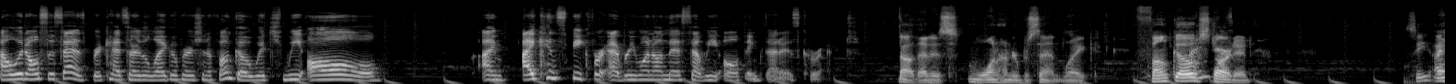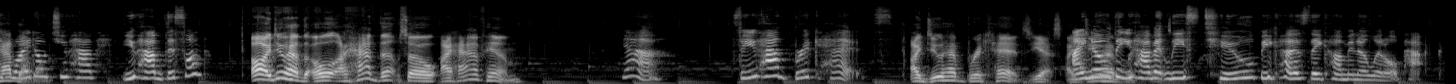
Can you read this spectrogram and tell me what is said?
Elwood also says brickheads are the Lego version of Funko, which we all I'm I can speak for everyone on this that we all think that is correct. Oh, that is one hundred percent. Like Funko I'm just- started. See, I have. why don't you have you have this one? Oh, I do have the. Oh, I have them. So I have him. Yeah. So you have brickheads. I do have brick heads. Yes, I, do know that you brick have at least two because they come in a little pack.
